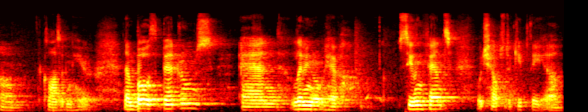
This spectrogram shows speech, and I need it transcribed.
um, a closet in here. Now both bedrooms and living room have ceiling fans which helps to keep the um,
